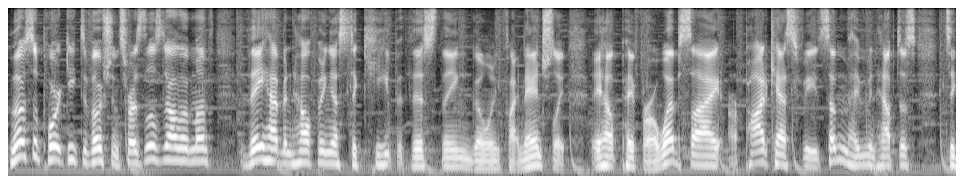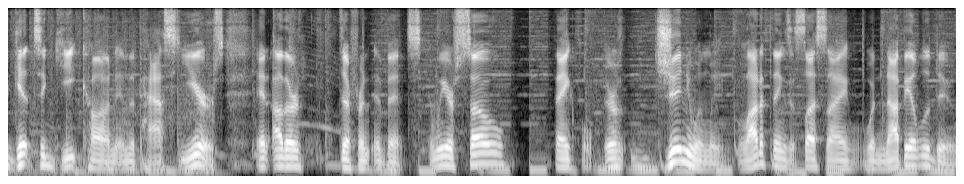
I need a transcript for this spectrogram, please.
who help support Geek Devotions. For as little as a dollar a month, they have been helping us to keep this thing going financially. They help pay for our website, our podcast feed. Some of them have even helped us to get to GeekCon in the past years and other different events. And we are so thankful. There's genuinely a lot of things that Celeste and I would not be able to do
